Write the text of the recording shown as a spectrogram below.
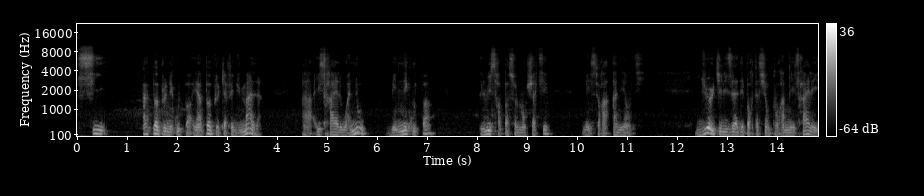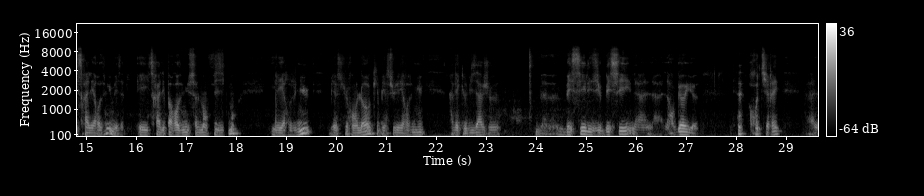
si un peuple n'écoute pas, et un peuple qui a fait du mal à Israël ou à nous, mais n'écoute pas, lui sera pas seulement châtié, mais il sera anéanti. Dieu a utilisé la déportation pour ramener Israël, et Israël est revenu, mes amis. Et Israël n'est pas revenu seulement physiquement, il est revenu, bien sûr, en loc, bien sûr, il est revenu avec le visage euh, baissé, les yeux baissés, l'orgueil euh, retiré, euh,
